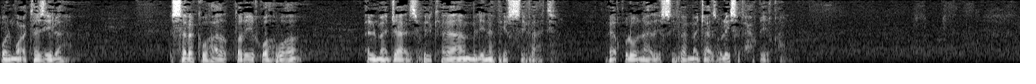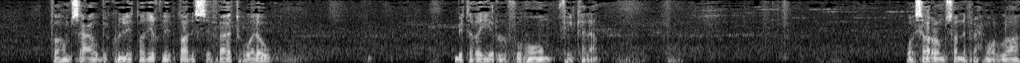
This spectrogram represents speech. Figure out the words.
والمعتزلة سلكوا هذا الطريق وهو المجاز في الكلام لنفي الصفات. فيقولون هذه الصفة مجاز وليست حقيقة. فهم سعوا بكل طريق لإبطال الصفات ولو بتغير الفهوم في الكلام. وسار المصنف رحمه الله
